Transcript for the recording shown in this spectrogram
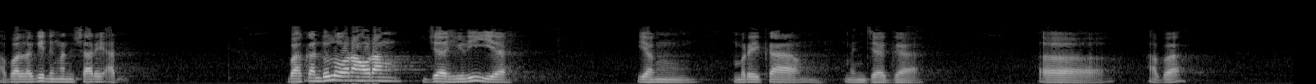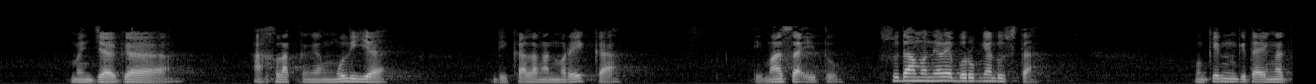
Apalagi dengan syariat. Bahkan dulu orang-orang jahiliyah yang mereka menjaga uh, apa? Menjaga akhlak yang mulia di kalangan mereka di masa itu sudah menilai buruknya dusta. Mungkin kita ingat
